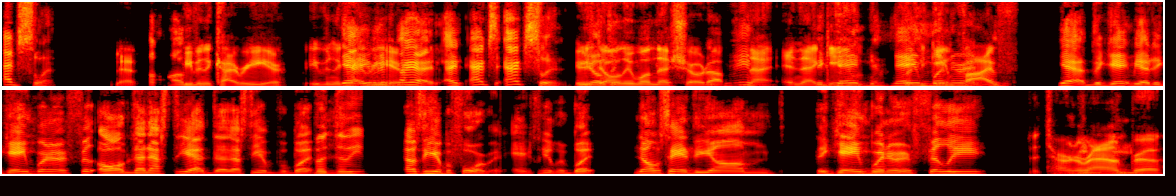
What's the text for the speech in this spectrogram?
Excellent. Yeah. Um, Even the Kyrie year. Even the yeah, Kyrie even, year. yeah, ex- excellent. He was You know, the only one that showed up game- in that in that the game. game- the game game winner- five? Yeah, the game. Yeah, the game winner. Oh, that, that's the yeah. That, that's the year. But But the that was the year before in Cleveland. But no, I'm saying the um the game winner in Philly. the turnaround, bro.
